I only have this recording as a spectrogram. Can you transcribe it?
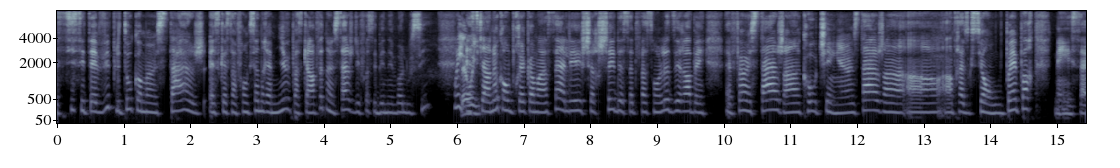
Si c'était vu plutôt comme un stage, est-ce que ça fonctionnerait mieux? Parce qu'en fait, un stage, des fois, c'est bénévole aussi. Oui. Ben Est-ce oui. qu'il y en a qu'on pourrait commencer à aller chercher de cette façon-là, dire, ah ben, fais un stage en coaching, un stage en, en- en traduction ou peu importe, mais ça,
